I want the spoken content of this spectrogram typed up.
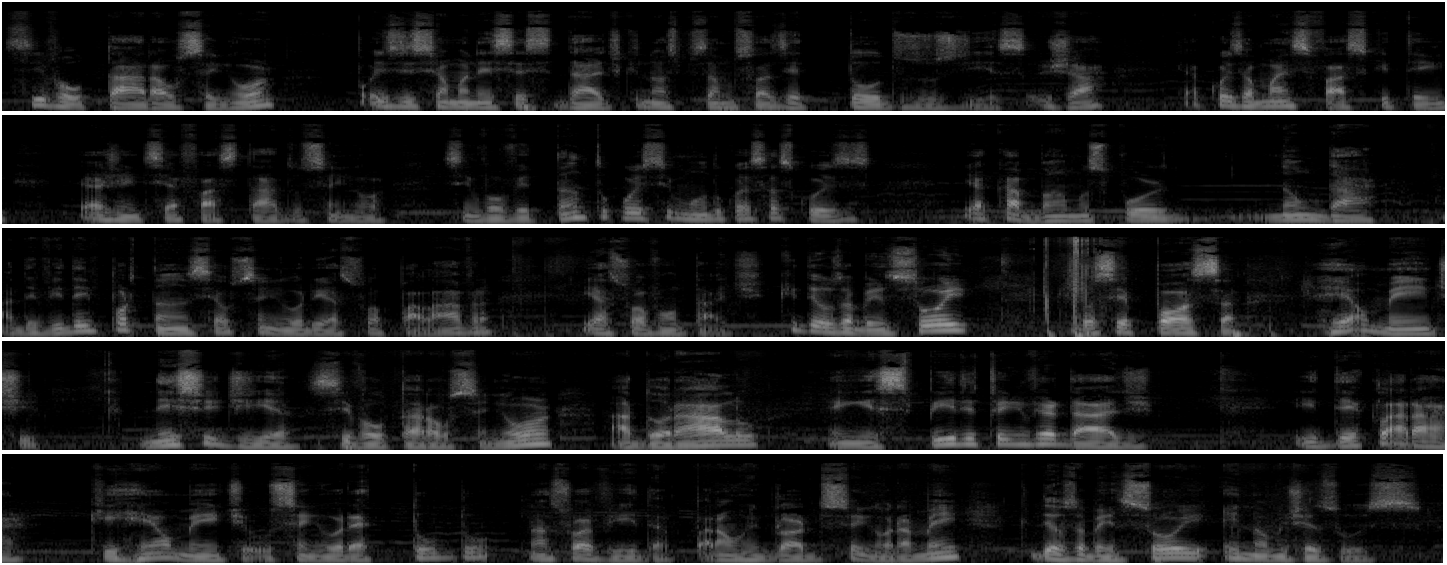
se voltar ao Senhor pois isso é uma necessidade que nós precisamos fazer todos os dias, já que a coisa mais fácil que tem é a gente se afastar do Senhor, se envolver tanto com esse mundo, com essas coisas, e acabamos por não dar a devida importância ao Senhor e à Sua palavra e à Sua vontade. Que Deus abençoe, que você possa realmente, neste dia, se voltar ao Senhor, adorá-lo em espírito e em verdade e declarar que realmente o Senhor é tudo na sua vida, para a honra e glória do Senhor. Amém? Que Deus abençoe, em nome de Jesus.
